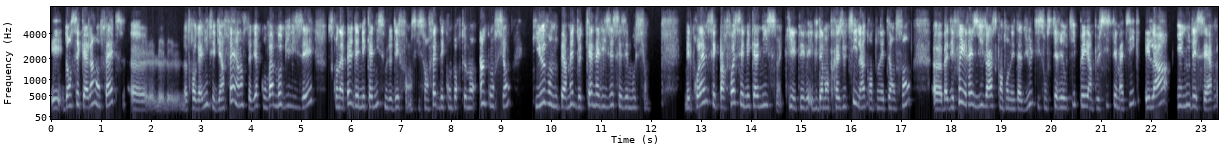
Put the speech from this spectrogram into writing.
Et dans ces cas-là, en fait, notre organisme est bien fait, hein, c'est-à-dire qu'on va mobiliser ce qu'on appelle des mécanismes de défense, qui sont en fait des comportements inconscients qui, eux, vont nous permettre de canaliser ces émotions. Mais le problème, c'est que parfois, ces mécanismes, qui étaient évidemment très utiles hein, quand on était enfant, euh, bah, des fois, ils restent vivaces quand on est adulte, ils sont stéréotypés, un peu systématiques, et là, ils nous desservent,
